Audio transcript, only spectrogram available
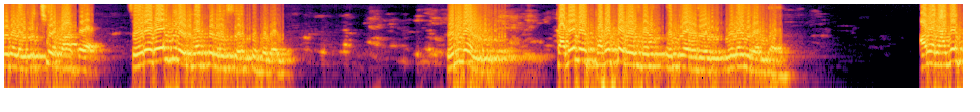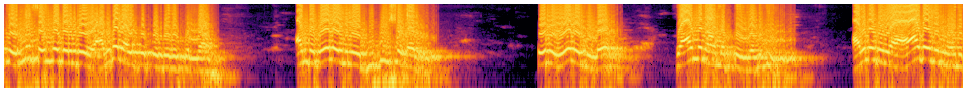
எங்களை நிச்சயமாக சேர வேண்டிய இடத்திலே சேர்த்துவிடும். ஒருவன் கடலை கடக்க வேண்டும் என்ற ஒரு நிலை வந்தார். அவன் அதற்கு என்ன செய்வதென்று அங்கலாய்த்துக் கொண்டிருக்கின்றான் அந்த வேலையிலே விபீஷணர் ஒரு வேளையில ராமநாமத்தை எழுதி அவனுடைய ஆடலின் ஒரு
